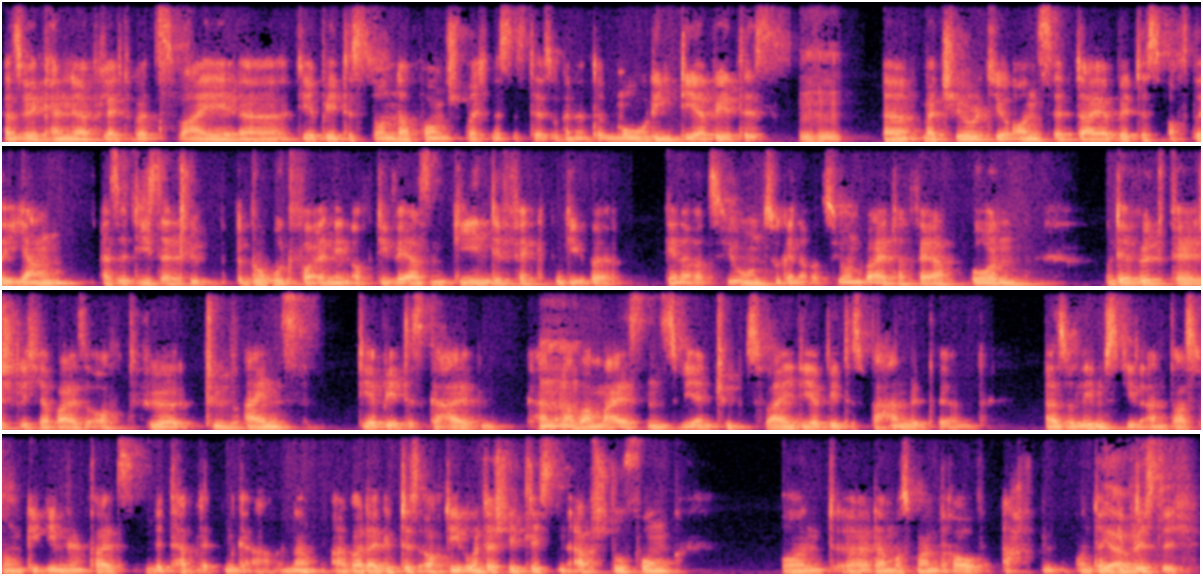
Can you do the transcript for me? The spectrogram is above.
Also wir können ja vielleicht über zwei äh, Diabetes-Sonderformen sprechen. Das ist der sogenannte MODI-Diabetes, mhm. äh, Maturity Onset Diabetes of the Young. Also dieser Typ beruht vor allen Dingen auf diversen Gendefekten, die über Generation zu Generation weitervererbt wurden. Und der wird fälschlicherweise oft für Typ 1 Diabetes gehalten, kann mhm. aber meistens wie ein Typ 2 Diabetes behandelt werden. Also Lebensstilanpassung gegebenenfalls mit Tablettengabe. Ne? Aber da gibt es auch die unterschiedlichsten Abstufungen und äh, da muss man drauf achten. Und ja, richtig.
